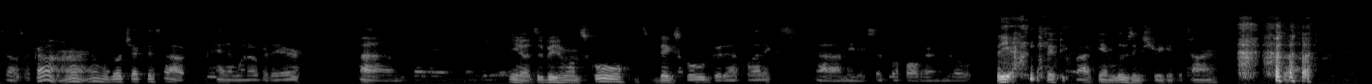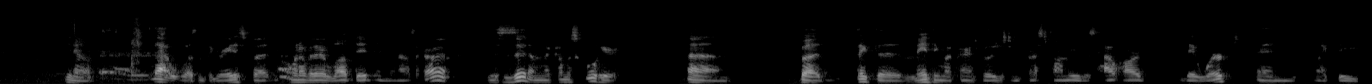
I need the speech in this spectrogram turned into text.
So I was like, oh, all right, we'll go check this out. And I went over there. Um, you know, it's a Division One school. It's a big school, good athletics. Uh, I mean, except football, they're in the middle of yeah 55 game losing streak at the time. So, you know, that wasn't the greatest, but went over there, loved it, and then I was like, all right, this is it. I'm gonna come to school here. Um, but I think the main thing my parents really just impressed upon me was how hard they worked and like the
